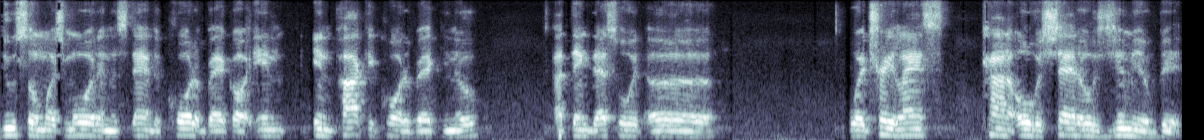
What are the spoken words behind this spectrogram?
do so much more than the standard quarterback or in in pocket quarterback. You know, I think that's what uh what Trey Lance kind of overshadows Jimmy a bit.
